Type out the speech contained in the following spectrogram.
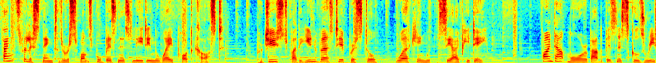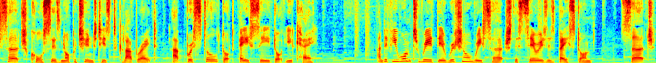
Thanks for listening to the Responsible Business Leading the Way podcast, produced by the University of Bristol, working with the CIPD. Find out more about the business school's research, courses, and opportunities to collaborate at bristol.ac.uk. And if you want to read the original research this series is based on, search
